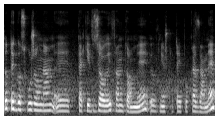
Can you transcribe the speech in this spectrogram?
Do tego służą nam y, takie wzory, fantomy, również tutaj pokazane,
